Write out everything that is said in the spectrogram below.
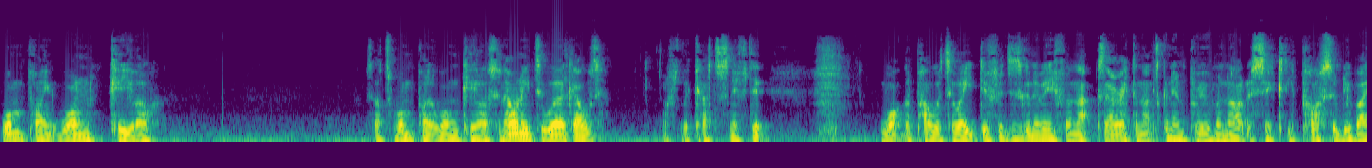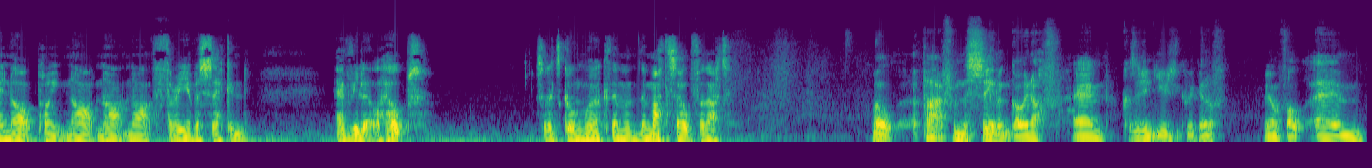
One point one kilo. That's 1.1 kilo. So now I need to work out, after the cat sniffed it, what the power to weight difference is going to be from that. Because I reckon that's going to improve my 0 to 60, possibly by 0.0003 of a second. Every little helps. So let's go and work them, the maths out for that. Well, apart from the sealant going off, because um, I didn't use it quick enough, my own fault, um,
